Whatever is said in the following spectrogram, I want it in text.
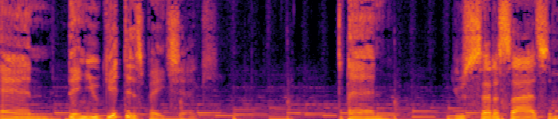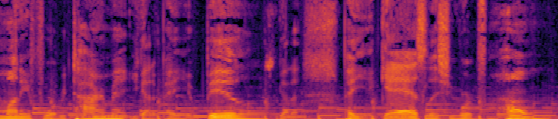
And then you get this paycheck and you set aside some money for retirement. You got to pay your bills. You got to pay your gas unless you work from home.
